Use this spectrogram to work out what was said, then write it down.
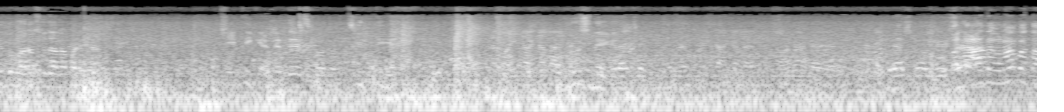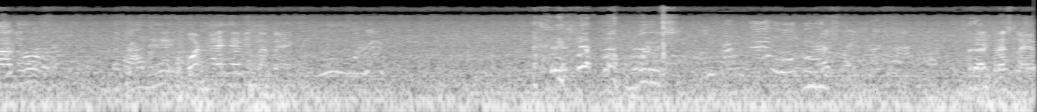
कि दोबारा सुझाना पड़ेगा। चीती कह देते हैं इसको तो। चीती है। कुछ देख रहा है बता दो ना बता दो। बता दे। What I have in my bag पुरुष ब्रश लाया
